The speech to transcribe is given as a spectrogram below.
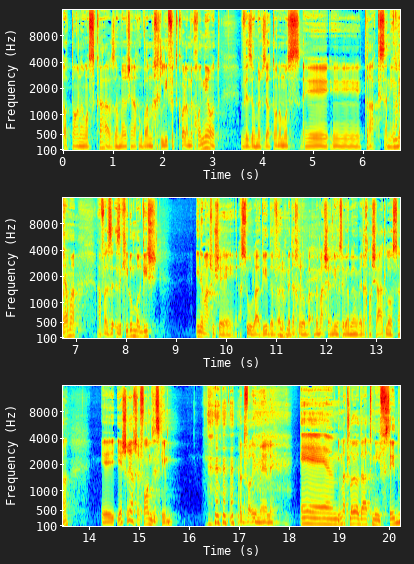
autonomous car, זה אומר שאנחנו כבר נחליף את כל המכוניות. וזה אומר שזה autonomous אה, אה, trucks, אני יודע נכון. מה, אבל זה זה כאילו מרגיש, הנה משהו שאסור להגיד, אבל בטח לא במה שאני עושה ביום יום, ובטח מה שאת לא עושה, אה, יש ריח של פונזיסקים בדברים האלה. אמ, אם את לא יודעת מי הפסיד,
